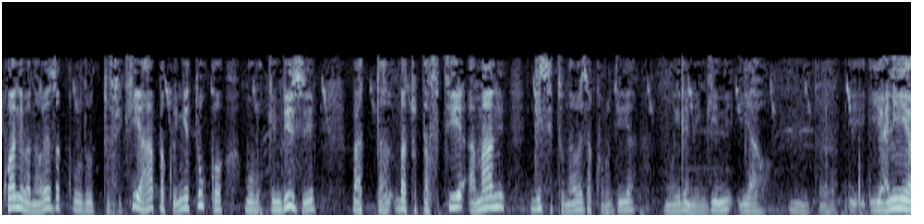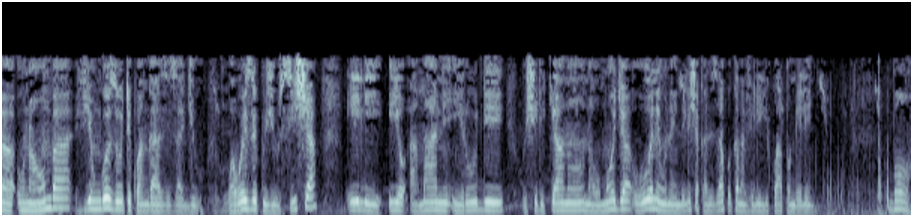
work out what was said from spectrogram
kwani wanaweza kutufikia hapa kwenye tuko mubukimbizi, batutafutie amani gisi tunaweza kurudia mwile mingine yao. Mm. Yaani, uh, unaomba viongozi wote kwa ngazi za juu waweze kujihusisha ili hiyo amani irudi, ushirikiano na umoja, uone unaendelesha kazi zako kama vile ilikuwa hapo mbeleni. Bo,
